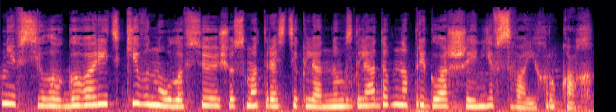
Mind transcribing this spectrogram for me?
Не в силах говорить, кивнула, все еще смотря стеклянным взглядом на приглашение в своих руках.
